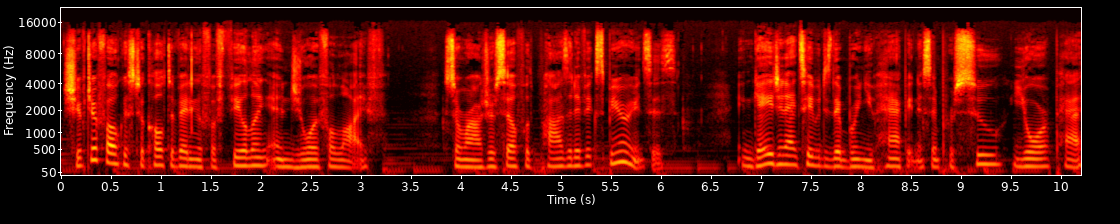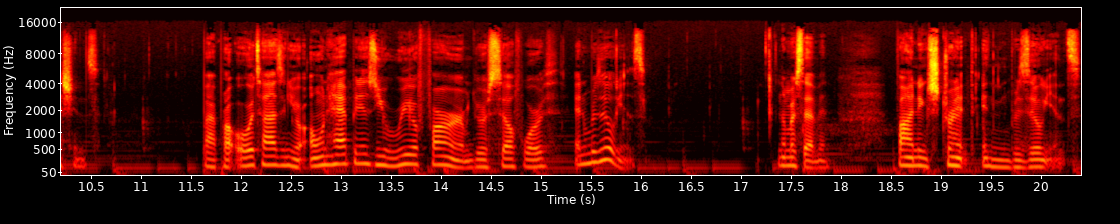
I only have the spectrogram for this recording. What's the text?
Shift your focus to cultivating a fulfilling and joyful life. Surround yourself with positive experiences. Engage in activities that bring you happiness and pursue your passions. By prioritizing your own happiness, you reaffirm your self worth and resilience. Number seven, finding strength in resilience.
